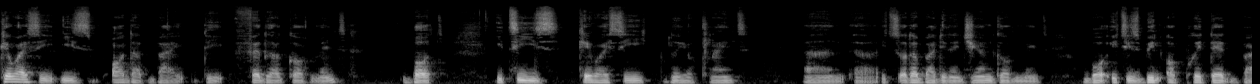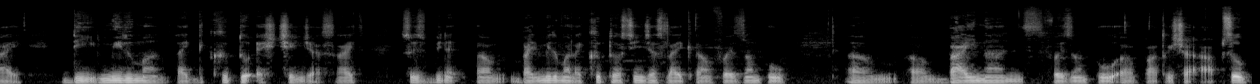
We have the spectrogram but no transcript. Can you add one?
KYC is ordered by the federal government, but it is KYC, know your client, and uh, it's ordered by the Nigerian government, but it is being operated by the middleman, like the crypto exchangers, right? So it's been um, by the middleman, like crypto exchanges, like um, for example, um, um, Binance, for example, uh, Patricia app. So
